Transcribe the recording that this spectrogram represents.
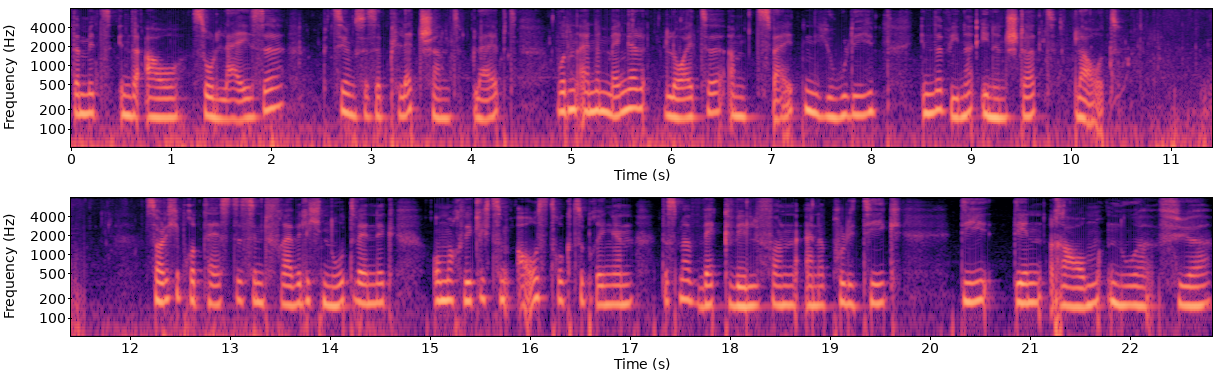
Damit es in der Au so leise bzw. plätschernd bleibt, wurden eine Menge Leute am 2. Juli in der Wiener Innenstadt laut. Solche Proteste sind freiwillig notwendig, um auch wirklich zum Ausdruck zu bringen, dass man weg will von einer Politik, die den Raum nur für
